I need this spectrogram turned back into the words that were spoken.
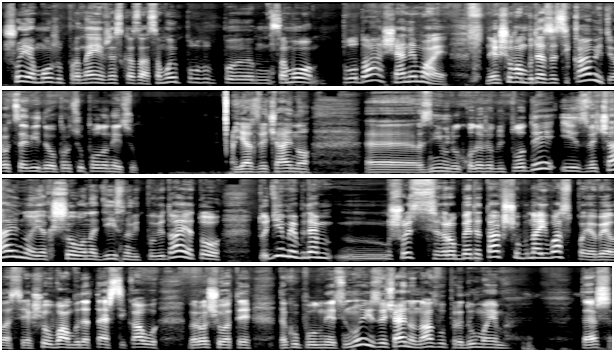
Що я можу про неї вже сказати? Самої само плода ще немає. Ну, якщо вам буде зацікавити оце відео про цю полуницю, я, звичайно, е, знімлю, коли вже будуть плоди. І, звичайно, якщо вона дійсно відповідає, то тоді ми будемо щось робити так, щоб вона і у вас появилася, якщо вам буде теж цікаво вирощувати таку полуницю. Ну і, звичайно, назву придумаємо теж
